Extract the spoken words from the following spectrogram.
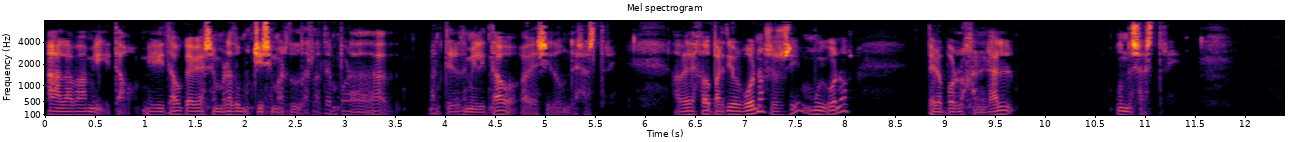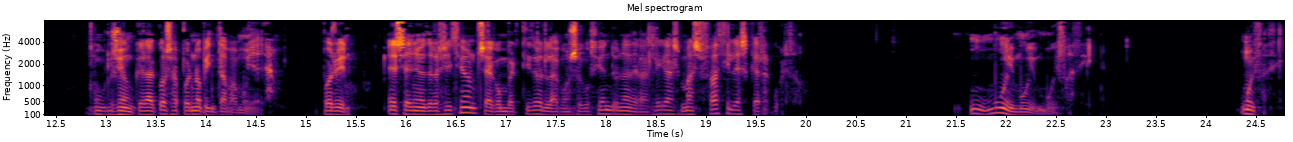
Álava Militao. Militao que había sembrado muchísimas dudas. La temporada anterior de Militao había sido un desastre. Había dejado partidos buenos, eso sí, muy buenos, pero por lo general un desastre. Conclusión, que la cosa pues no pintaba muy allá. Pues bien, ese año de transición se ha convertido en la consecución de una de las ligas más fáciles que recuerdo. Muy, muy, muy fácil. Muy fácil.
